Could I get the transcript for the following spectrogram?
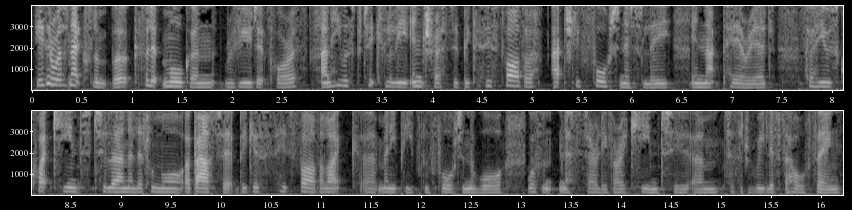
He thought it was an excellent book. Philip Morgan reviewed it for us, and he was particularly interested because his father actually fought in Italy in that period. So he was quite keen to, to learn a little more about it because his father, like uh, many people who fought in the war, wasn't necessarily very keen to um, to sort of relive the whole thing.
